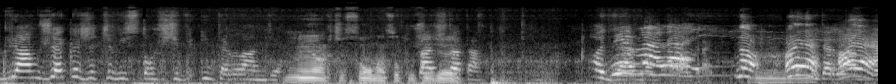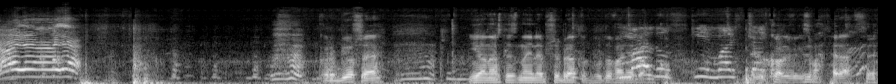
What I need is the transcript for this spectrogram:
Gram rzekę rzeczywistości w Interlandzie. Jak cię suna, co tu się Patrz dzieje? tata. Chodź Nie malej! No, oje, oje, oje, oje! Korbiusze. Jonasz to jest najlepszy brat od budowania domku. Malutki. Czegokolwiek z materacy.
